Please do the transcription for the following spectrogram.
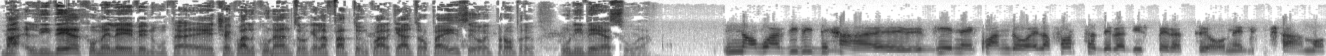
ma l'idea come le è venuta? E c'è qualcun altro che l'ha fatto in qualche altro paese o è proprio un'idea sua? No, guardi, l'idea eh, viene quando è la forza della disperazione, diciamo,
